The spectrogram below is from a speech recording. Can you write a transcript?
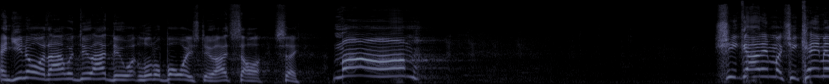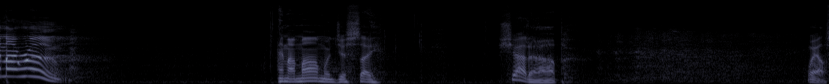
And you know what I would do? I'd do what little boys do. I'd say, Mom! She got in my, she came in my room. And my mom would just say, Shut up. well,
